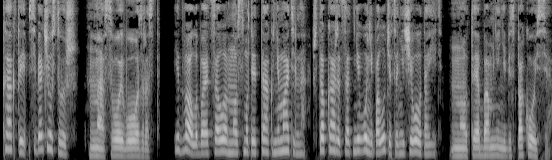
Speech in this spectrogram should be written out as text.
Как ты себя чувствуешь?» «На свой возраст». Едва улыбается он, но смотрит так внимательно, что, кажется, от него не получится ничего утаить. «Но ты обо мне не беспокойся.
